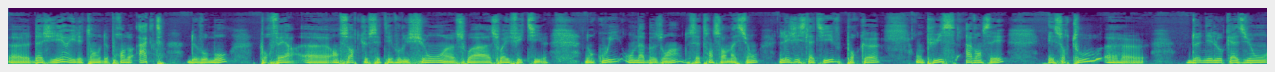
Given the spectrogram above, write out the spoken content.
euh, d'agir, il est temps de prendre acte de vos mots pour faire en sorte que cette évolution soit soit effective. Donc oui, on a besoin de cette transformation législative pour que on puisse avancer et surtout donner l'occasion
